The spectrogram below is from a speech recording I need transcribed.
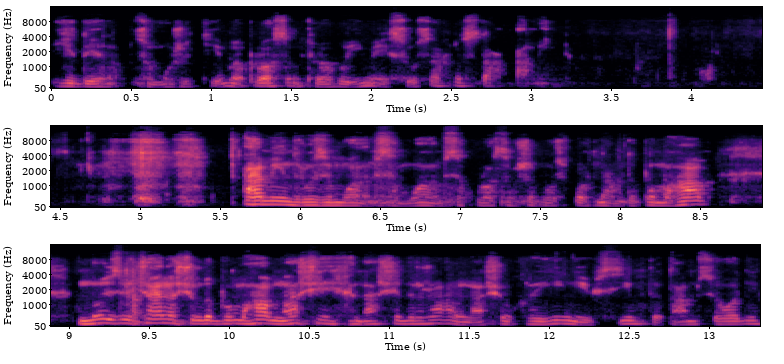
єдина в цьому житті. Ми просимо Тебе в ім'я Ісуса Христа. Амінь. Амінь, друзі, молимося, молимося, просимо, щоб Господь нам допомагав. Ну і звичайно, щоб допомагав нашій, нашій державі, нашій Україні і всім, хто там сьогодні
